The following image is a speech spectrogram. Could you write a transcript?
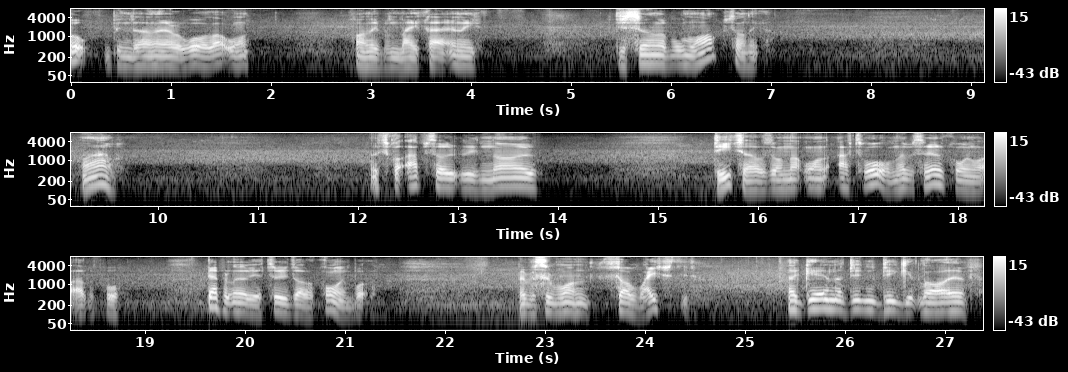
Oh been down there a while that one. Can't even make out any discernible marks on it. Wow. It's got absolutely no details on that one at all. Never seen a coin like that before. Definitely a two dollar coin, but never seen one so wasted. Again, I didn't dig it live.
